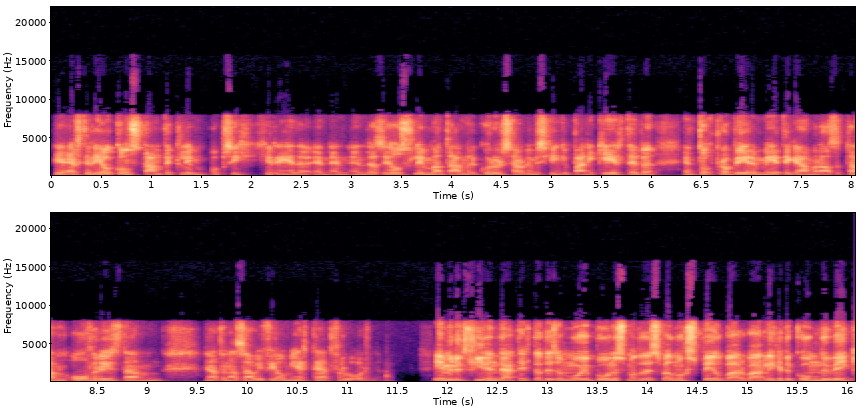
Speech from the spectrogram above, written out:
hij heeft een heel constante klim op zich gereden en, en, en dat is heel slim, want andere coureurs zouden misschien gepanikeerd hebben en toch proberen mee te gaan, maar als het dan over is, dan, ja, dan zou je veel meer tijd verloren hebben. 1 minuut 34, dat is een mooie bonus, maar dat is wel nog speelbaar. Waar liggen de komende week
